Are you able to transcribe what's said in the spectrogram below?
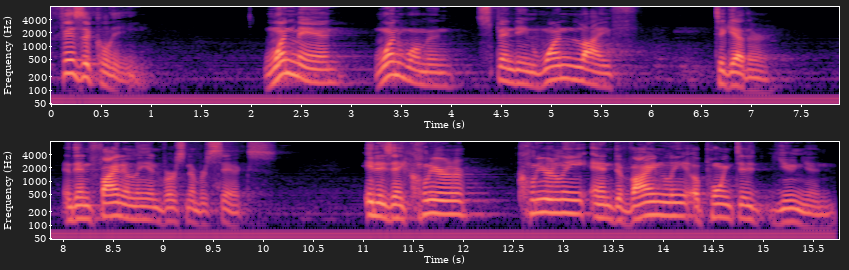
physically. One man, one woman spending one life together. And then finally, in verse number six, it is a clear, clearly and divinely appointed union.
